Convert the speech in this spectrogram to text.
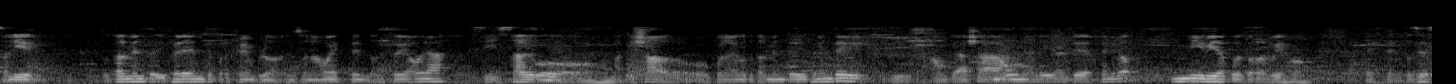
Salir totalmente diferente, por ejemplo, en zona oeste, en donde estoy ahora, si salgo maquillado o con algo totalmente diferente, aunque haya una ley de género, mi vida puede correr riesgo. Este, entonces,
